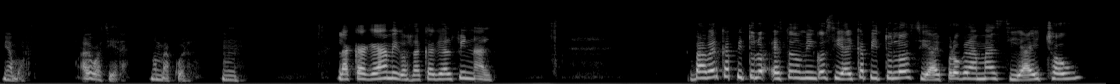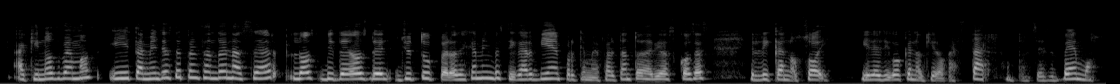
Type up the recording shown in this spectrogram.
Mi amor. Algo así era, no me acuerdo. Mm. La cagué, amigos, la cagué al final. Va a haber capítulo este domingo, si hay capítulos, si hay programas, si hay show, aquí nos vemos y también ya estoy pensando en hacer los videos del YouTube, pero déjenme investigar bien porque me faltan todavía cosas y rica no soy y les digo que no quiero gastar, entonces vemos.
